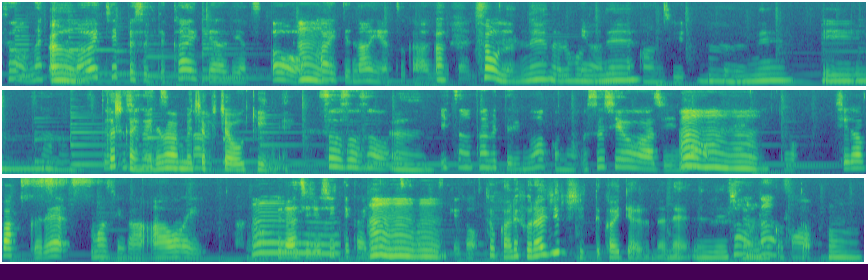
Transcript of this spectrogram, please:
そうなんかね、うん。マウイチップスって書いてあるやつと、うん。書いてないやつがあるみたいです、ね、そうだね。なるほど今ね感じ、そうだねえー。そうなんです。確かにあれはめちゃくちゃ大いきいねそうそうそう、うん。いつも食べてるのはこの薄塩味うんの、うんうん。と白バックで文字が青いあうん。のフラ印って書いてあるやつなんですけど、そうかあれフラ印って書いてあるんだね。全然知らなかそうなんかったうん。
